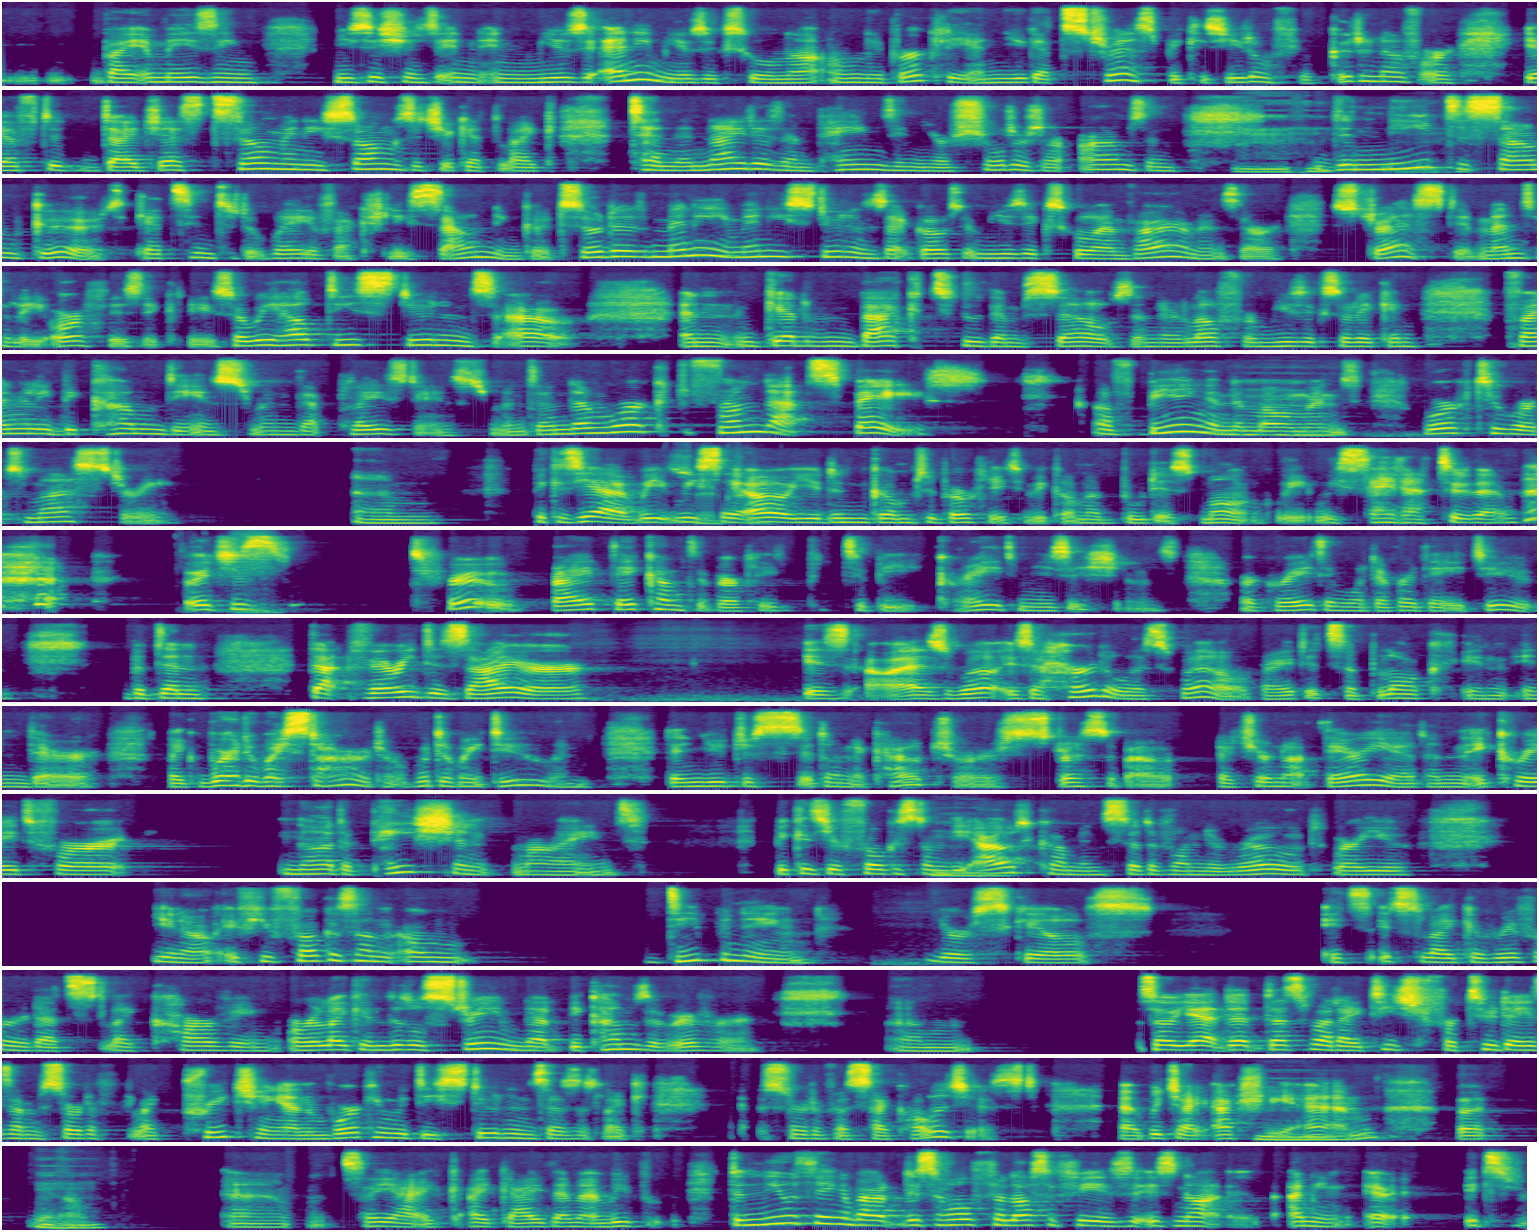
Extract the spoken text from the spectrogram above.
by amazing musicians in in music any music school not only berklee and you get stressed because you don't feel good enough or you have to digest so many songs that you get like tendonitis and pains in your shoulders or arms and mm-hmm. the need to sound good gets into the way of actually sounding good. So there's many many students that go to music school environments are stressed mentally or physically. So we help these students out and get them back to themselves and their love for music so they can finally become the instrument that plays the instrument and then work from that space of being in the mm. moment work towards mastery um, because yeah we, we so say cool. oh you didn't come to berklee to become a buddhist monk we, we say that to them which is true right they come to berklee to be great musicians or great in whatever they do but then that very desire is as well is a hurdle as well right? It's a block in in their like where do i start or what do i do? And then you just sit on the couch or stress about that you're not there yet. And it creates for not a patient mind because you're focused on mm. the outcome instead of on the road where you you know if you focus on on deepening your skills it's it's like a river that's like carving or like a little stream that becomes a river um, so yeah that, that's what i teach for two days i'm sort of like preaching and working with these students as like sort of a psychologist uh, which i actually mm-hmm. am but you mm-hmm. know um, so yeah I, I, guide them and we the new thing about this whole philosophy is is not i mean uh, it's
